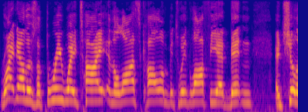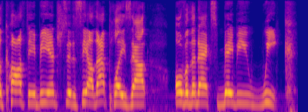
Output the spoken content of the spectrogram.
Right now, there's a three way tie in the loss column between Lafayette, Benton, and Chillicothe. Be interested to see how that plays out over the next maybe week.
